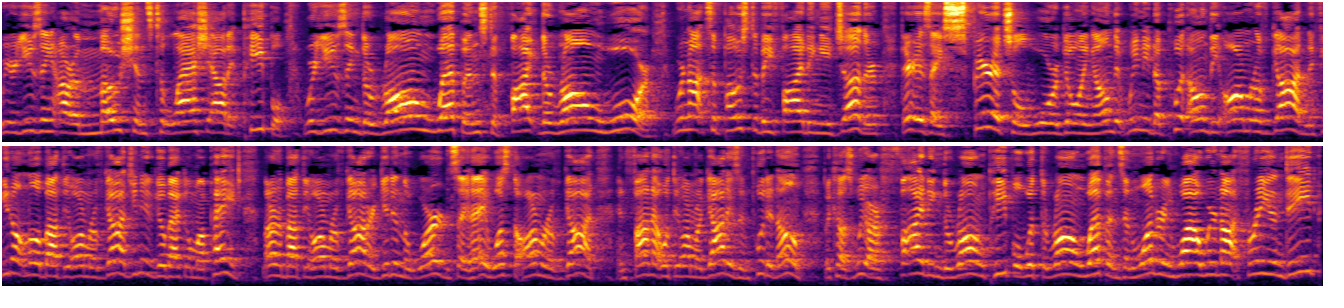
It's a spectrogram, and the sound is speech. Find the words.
We are using our emotions to lash out at people. We're using the wrong weapons to fight the wrong war. We're not supposed to be fighting each other. There is a spiritual war going on that we need to put on the armor of God. And if you don't know about the armor of God, you need to go back on my page, learn about the armor of God, or get in the Word and say, hey, what's the armor of God? And find out what the armor of God is and put it on because we are fighting the wrong people with the wrong weapons and wondering why we're not free indeed.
